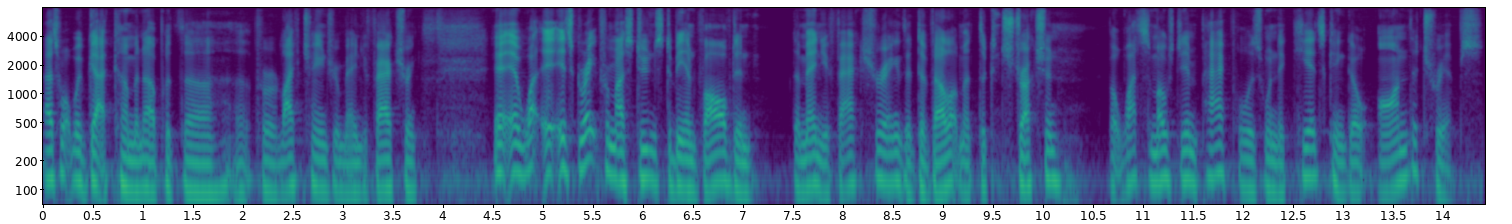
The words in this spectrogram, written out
that's what we've got coming up with uh, uh, for life changer manufacturing. And, and what it's great for my students to be involved in the manufacturing, the development, the construction. But what's most impactful is when the kids can go on the trips.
